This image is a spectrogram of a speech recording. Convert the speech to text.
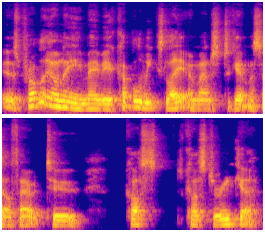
it was probably only maybe a couple of weeks later i managed to get myself out to costa rica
